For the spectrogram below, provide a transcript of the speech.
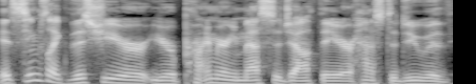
it seems like this year your primary message out there has to do with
